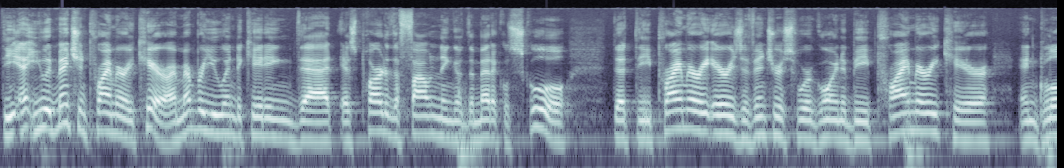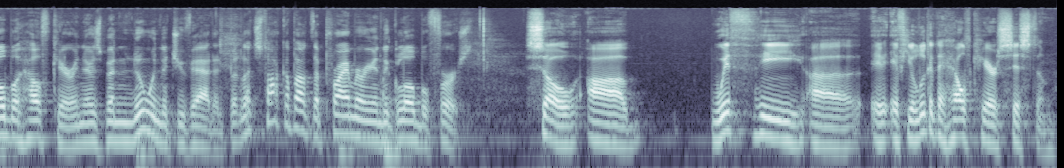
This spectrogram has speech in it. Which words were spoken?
the, you had mentioned primary care. I remember you indicating that as part of the founding of the medical school, that the primary areas of interest were going to be primary care and global health care, and there's been a new one that you've added. But let's talk about the primary and the global first. So, uh, with the, uh, if you look at the healthcare system,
